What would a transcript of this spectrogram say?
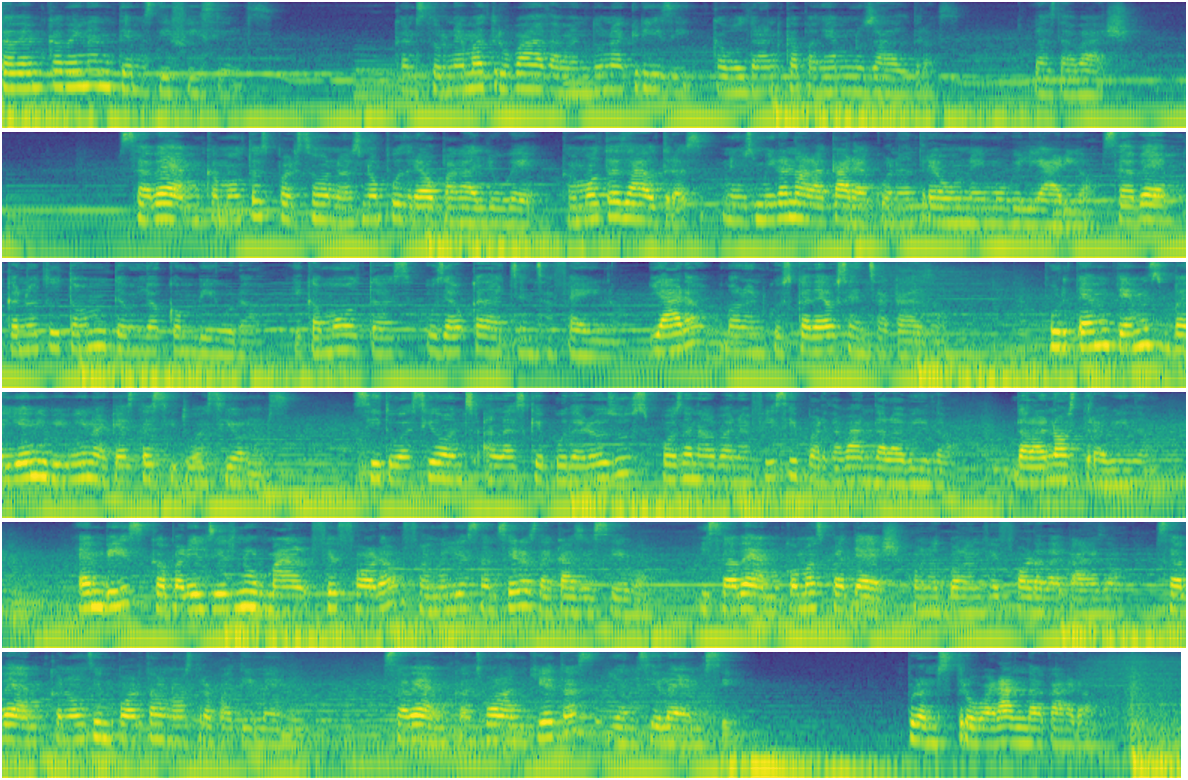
Sabem que venen temps difícils, que ens tornem a trobar davant d'una crisi que voldran que paguem nosaltres, les de baix. Sabem que moltes persones no podreu pagar el lloguer, que moltes altres ni us miren a la cara quan entreu a una immobiliària. Sabem que no tothom té un lloc on viure i que moltes us heu quedat sense feina. I ara volen que us quedeu sense casa. Portem temps veient i vivint aquestes situacions. Situacions en les que poderosos posen el benefici per davant de la vida, de la nostra vida. Hem vist que per ells és normal fer fora famílies senceres de casa seva, i sabem com es pateix quan et volen fer fora de casa. Sabem que no els importa el nostre patiment. Sabem que ens volen quietes i en silenci. Però ens trobaran de cara.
